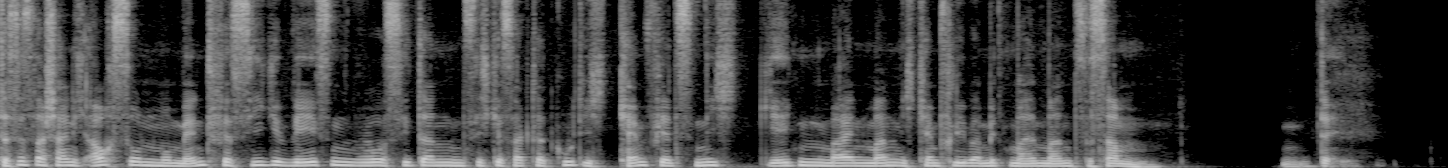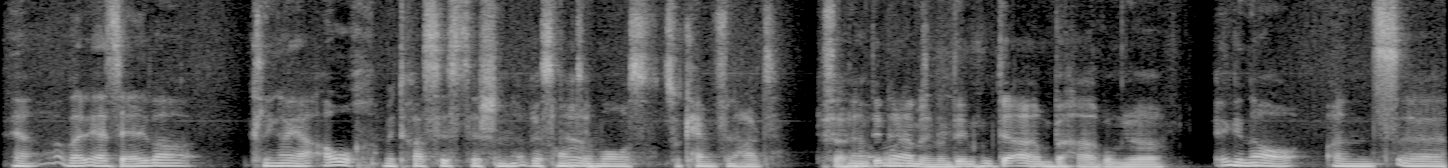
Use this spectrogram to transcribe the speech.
Das ist wahrscheinlich auch so ein Moment für sie gewesen, wo sie dann sich gesagt hat, gut, ich kämpfe jetzt nicht gegen meinen Mann, ich kämpfe lieber mit meinem Mann zusammen. De ja, weil er selber Klinger ja auch mit rassistischen Ressentiments ja. zu kämpfen hat. Das hat ja, mit den Ärmeln und den, der Armbehaarung, ja. Genau. Und äh,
